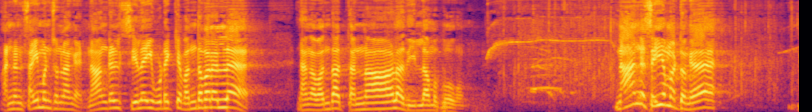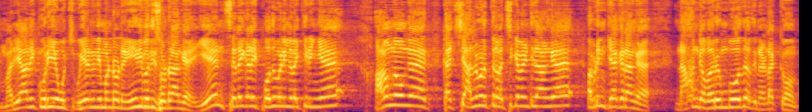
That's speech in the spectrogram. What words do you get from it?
அண்ணன் சைமன் சொன்னாங்க நாங்கள் சிலை உடைக்க வந்தவர் அல்ல நாங்க வந்தா தன்னால் அது இல்லாம போகும். நாங்க செய்ய மாட்டோங்க. மரியாதைக்குரிய உயர்நீதிமன்ற நீதிபதி சொல்றாங்க ஏன் சிலைகளை பொது வழியில் வைக்கிறீங்க? அவங்கவுங்க கட்சி அலுவலகத்தில் வச்சுக்க வேண்டியதாங்க? அப்படின்னு கேட்கிறாங்க நாங்க வரும்போது அது நடக்கும்.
